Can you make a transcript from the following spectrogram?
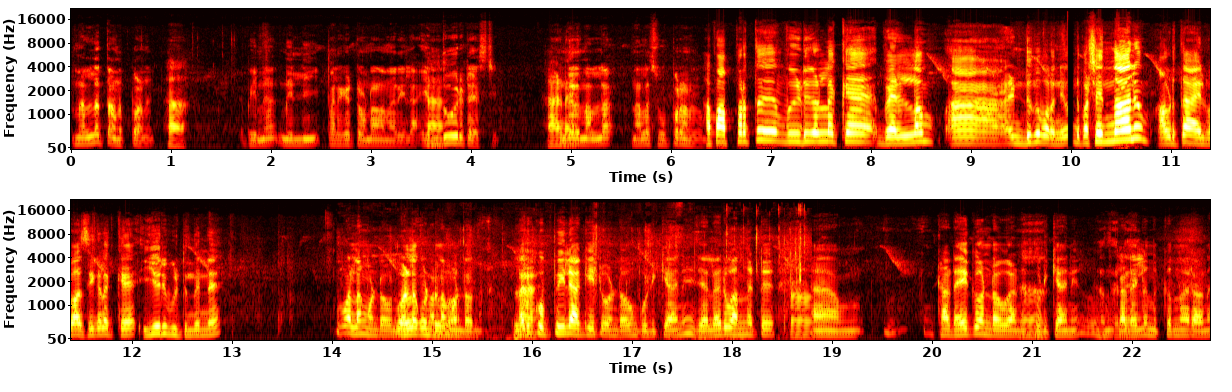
നല്ല തണുപ്പാണ്. ആ. പിന്നെ നെല്ലി പലകെട്ടോണ്ടാണെന്ന് അറിയില്ല എന്തോ ഒരു ടേസ്റ്റ്. നല്ല നല്ല സൂപ്പറാണ് അപ്പൊ അപ്പുറത്ത് വീടുകളിലൊക്കെ വെള്ളം ഉണ്ട് ഉണ്ടെന്ന് പറഞ്ഞു. പക്ഷെ എന്നാലും അവിടുത്തെ അയൽവാസികളൊക്കെ ഈ ഒരു വീട്ടിൽ നിന്ന് തന്നെ വെള്ളം കൊണ്ടുപോകും വെള്ളം കൊണ്ടുപോകും. കുപ്പിയിലാക്കിയിട്ട് കൊണ്ടുപോകും കുടിക്കാൻ. ചിലർ വന്നിട്ട് കടയൊക്കെ ഉണ്ടാവുകയാണ് കുടിക്കാൻ. കടയിൽ നിൽക്കുന്നവരാണ്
